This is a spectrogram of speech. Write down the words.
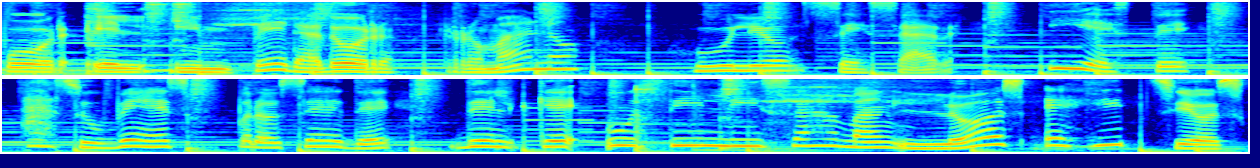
por el emperador romano Julio César. Y este, a su vez, procede del que utilizaban los egipcios,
